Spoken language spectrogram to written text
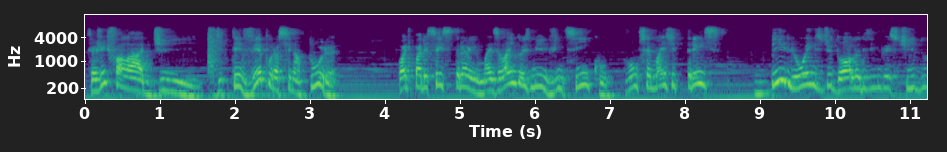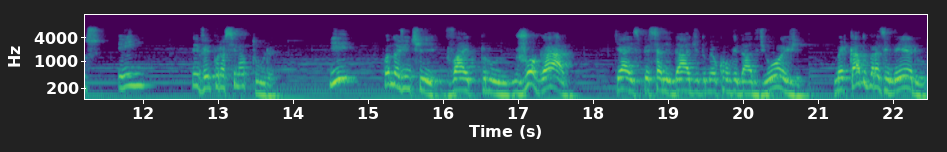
Se a gente falar de, de TV por assinatura, pode parecer estranho, mas lá em 2025 vão ser mais de 3 bilhões de dólares investidos em TV por assinatura. E quando a gente vai para o jogar, que é a especialidade do meu convidado de hoje, o mercado brasileiro,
